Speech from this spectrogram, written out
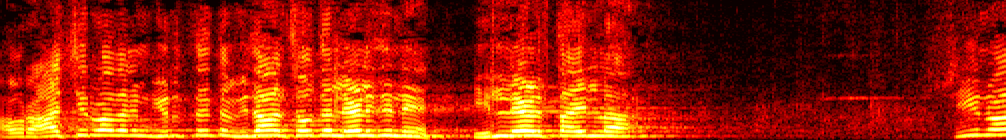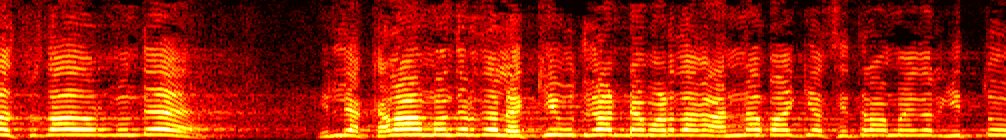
ಅವ್ರ ಆಶೀರ್ವಾದ ನಿಮ್ಗೆ ಇರುತ್ತೆ ಅಂತ ವಿಧಾನಸೌಧದಲ್ಲಿ ಹೇಳಿದ್ದೀನಿ. ಇಲ್ಲಿ ಹೇಳ್ತಾ ಇಲ್ಲ. ಶ್ರೀನಿವಾಸ್ ಪ್ರಸಾದ್ ಅವ್ರ ಮುಂದೆ ಇಲ್ಲೇ ಕಲಾಮಂದಿರದಲ್ಲಿ ಅಕ್ಕಿ ಉದ್ಘಾಟನೆ ಮಾಡಿದಾಗ ಅನ್ನಭಾಗ್ಯ ಸಿದ್ದರಾಮಯ್ಯವ್ರಿಗೆ ಇತ್ತು.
